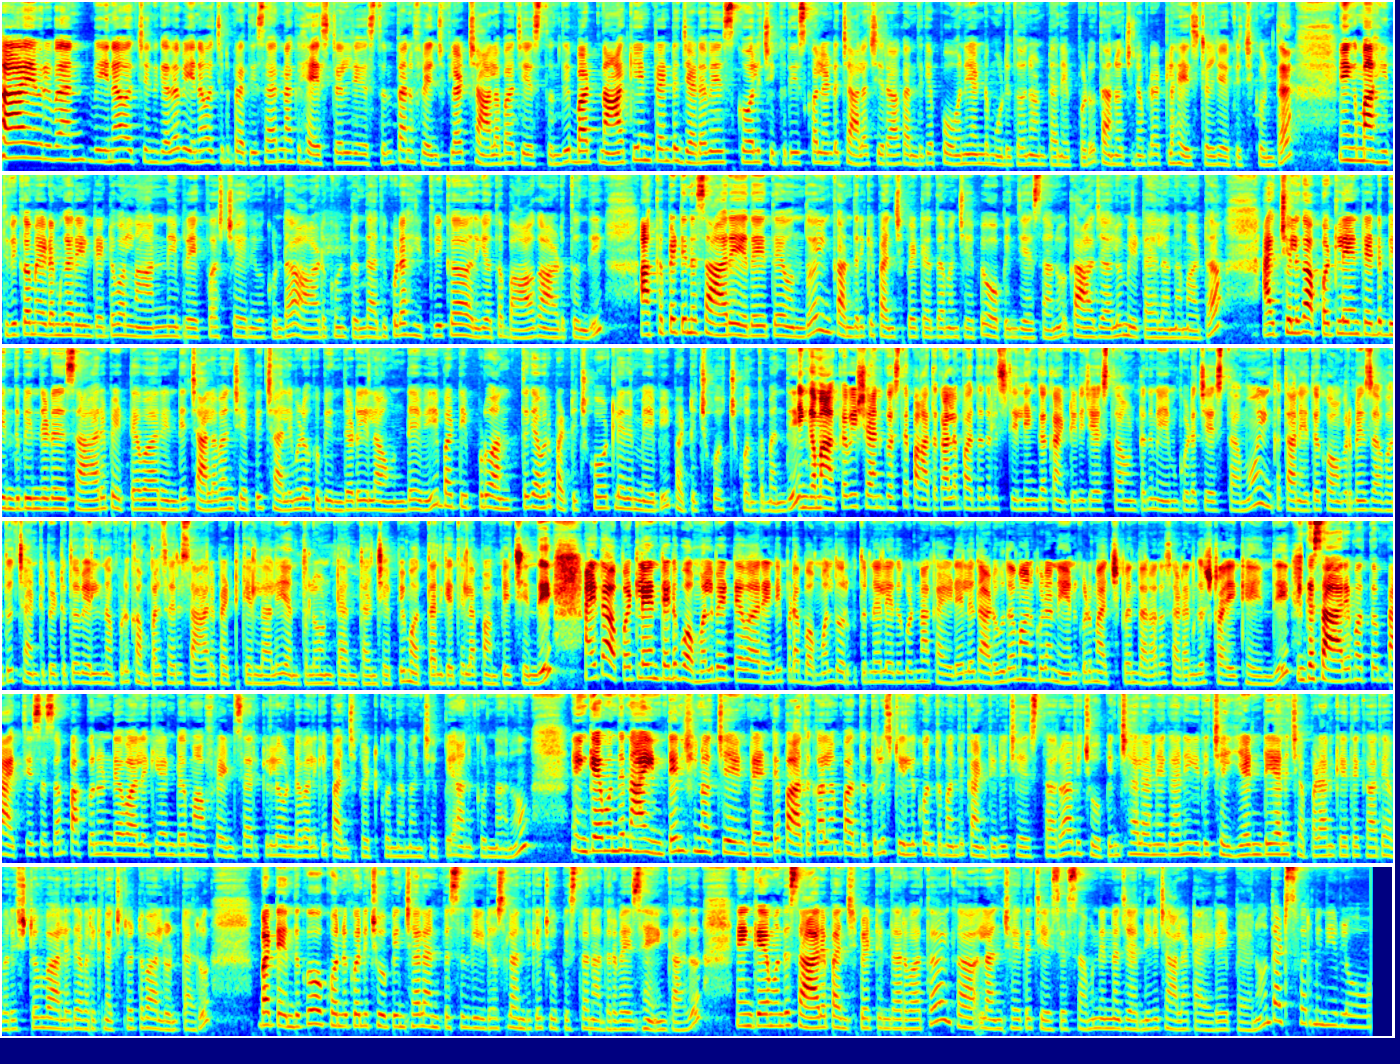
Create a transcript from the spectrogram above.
Hi everyone వీణా వచ్చింది కదా. వీణా వచ్చిన ప్రతిసారి నాకు హెయిర్ స్టైల్ చేస్తుంది. తను ఫ్రెంచ్ ఫ్లాట్ చాలా బాగా చేస్తుంది. బట్ నాకేంటంటే జడ వేసుకోవాలి చిక్కు తీసుకోవాలంటే చాలా చిరాకు. అందుకే పోనీ అండ్ ముడితోనే ఉంటాను ఎప్పుడు. తను వచ్చినప్పుడు అట్లా హెయిర్ స్టైల్ చేయించుకుంటా. ఇంక మా హిత్విక మేడం గారు ఏంటంటే వాళ్ళ నాన్నని బ్రేక్ఫాస్ట్ చేయనివ్వకుండా ఆడుకుంటుంది. అది కూడా హిత్విక రియోతో బాగా ఆడుతుంది. అక్క పెట్టిన సారీ ఏదైతే ఉందో ఇంకా అందరికీ పంచిపెట్టేద్దామని చెప్పి ఓపెన్ చేశాను. కాజాలు మిఠాయిలు అన్నమాట. యాక్చువల్గా అప్పట్లో ఏంటంటే బిందు బిందుడు సారీ పెట్టేవారండి. చాలా చలవని చెప్పి చలిమిడి ఒక బిందెడు ఇలా ఉండేవి. బట్ ఇప్పుడు అంతగా ఎవరు పట్టించుకోవట్లేదు. మేబీ పట్టించుకోవచ్చు కొంతమంది. ఇంకా మా అక్క విషయానికి వస్తే పాతకాలం పద్ధతులు స్టిల్ ఇంకా కంటిన్యూ చేస్తూ ఉంటుంది. మేము కూడా చేస్తాము. ఇంకా తనైతే కాంప్రమైజ్ అవ్వదు. చంటిపెట్టుతో వెళ్ళినప్పుడు కంపల్సరీ సారి పెట్టుకెళ్ళాలి. ఎంతలో ఉంటే అంత అని చెప్పి మొత్తానికి అయితే ఇలా పంపించింది. అయితే అప్పట్లో ఏంటంటే బొమ్మలు పెట్టేవారండి. ఇప్పుడు ఆ బొమ్మలు దొరుకుతున్నాయి లేదు కూడా నాకు ఐడియా లేదు. అడుగుదాం అనుకున్నా నేను కూడా మర్చిపోయిన. తర్వాత సడన్గా స్ట్రైక్ అయింది. ఇంకా సారీ మొత్తం ప్యాక్ చేసేసాం. పక్కన ఉండే వాళ్ళకి అండ్ మా ఫ్రెండ్ సర్కిల్లో ఉండే వాళ్ళకి పంచి పెట్టుకుందాం అని చెప్పి అనుకున్నాను. ఇంకేముంది నా ఇంటెన్షన్ వచ్చి ఏంటంటే పాతకాలం పద్ధతులు స్టిల్ కొంతమంది కంటిన్యూ చేస్తారు. అవి చూపించాలనే కానీ ఇది చెయ్యండి అని చెప్పడానికైతే కాదు ఎవరిష్టం వాళ్ళది ఎవరికి నచ్చినట్టు వాళ్ళు ఉంటారు. బట్ ఎందుకో కొన్ని కొన్ని చూపించాలనిపిస్తుంది వీడియోస్లో అందుకే చూపిస్తాను అదర్వైజ్ ఏం కాదు. ఇంకేముంది సారే పంచిపెట్టిన తర్వాత ఇంకా లంచ్ అయితే చేసేసాము నిన్న జర్నీకి చాలా టైర్డ్ అయిపోయాను. That's for mini వ్లో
